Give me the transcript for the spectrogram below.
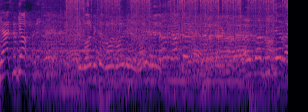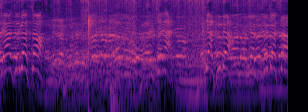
Yes, look here. Yes, look here, sir. Yes, look here. Look here, sir.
